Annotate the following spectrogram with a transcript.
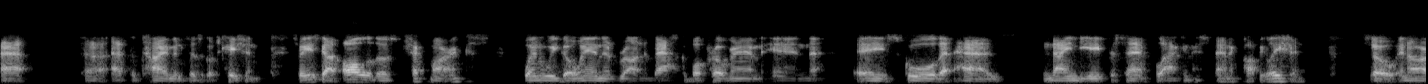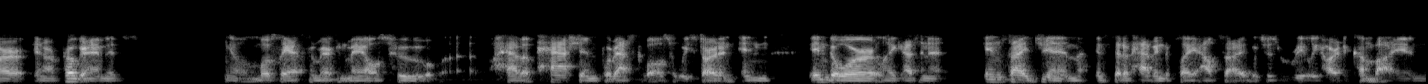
at uh, at the time in physical education. So he's got all of those check marks when we go in and run a basketball program in a school that has 98% black and hispanic population so in our in our program it's you know mostly african american males who have a passion for basketball so we start an in indoor like as an inside gym instead of having to play outside which is really hard to come by in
